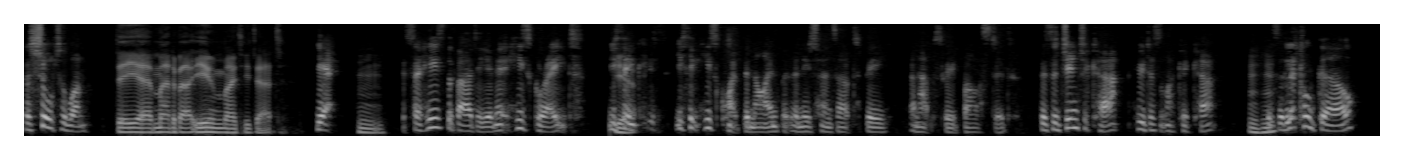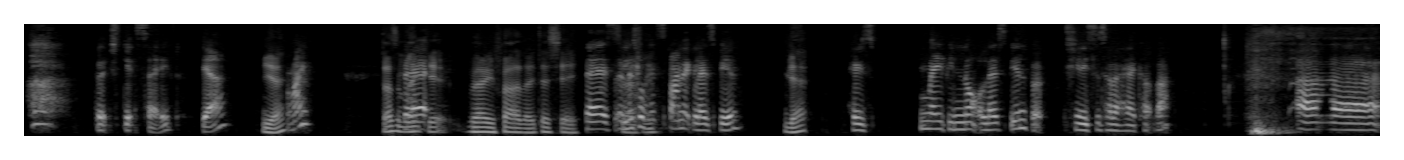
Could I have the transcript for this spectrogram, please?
The shorter one. The uh, Mad About You Mighty Dad. Yeah. So he's the baddie in it. He's great. You Yeah. think he's, you think he's quite benign, but then he turns out to be an absolute bastard. There's a ginger cat who doesn't like a cat. Mm-hmm. There's a little girl that gets saved. Yeah, Yeah. right. Doesn't There- make it very far, though, does she? There's a little Hispanic lesbian Yeah. who's maybe not a lesbian, but she needs to tell her haircut that. Uh,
